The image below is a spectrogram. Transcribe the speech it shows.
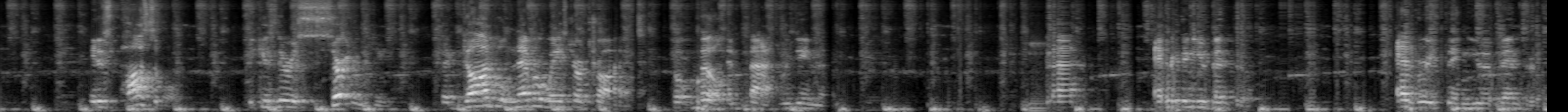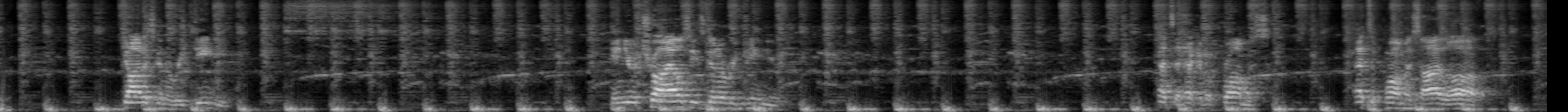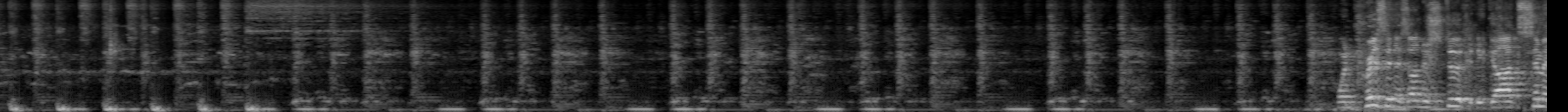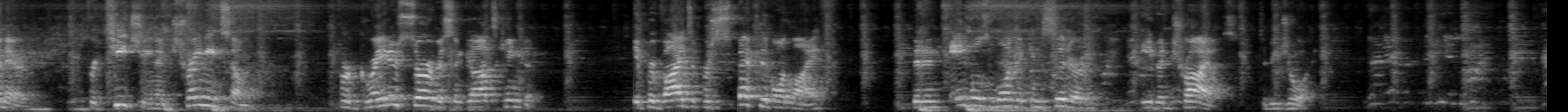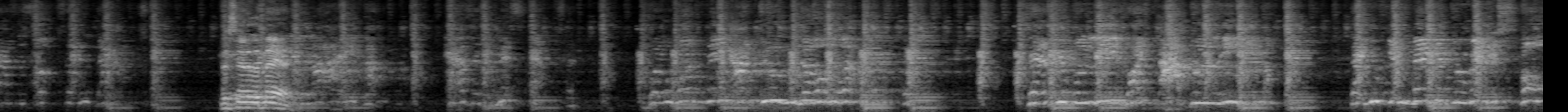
It is possible because there is certainty that God will never waste our trials, but will, in fact, redeem them. That, everything you've been through, everything you have been through, God is going to redeem you. In your trials, He's going to redeem you. That's a heck of a promise. That's a promise I love. When prison is understood to be God's seminary for teaching and training someone for greater service in God's kingdom. It provides a perspective on life that enables one to consider even trials to be joy. Listen to the man. That if you believe like I believe, that you can make it through any storm.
